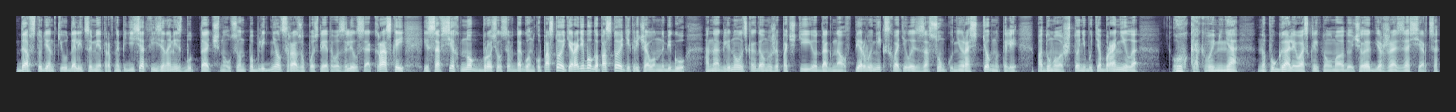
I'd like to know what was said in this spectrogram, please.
Дав студентке удалиться метров на 50, физиономист будто очнулся. Он побледнел, сразу после этого залился краской и со всех ног бросился в догонку. «Постойте, ради бога, постойте!» — кричал он на бегу. Она оглянулась, когда он уже почти ее догнал. В первый миг схватилась за сумку, не расстегнута ли. Подумала, что-нибудь обронила. «Ух, как вы меня напугали!» — воскликнул молодой человек, держась за сердце.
